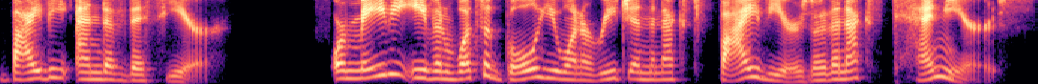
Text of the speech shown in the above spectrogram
by the end of this year? Or maybe even what's a goal you want to reach in the next five years or the next 10 years?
